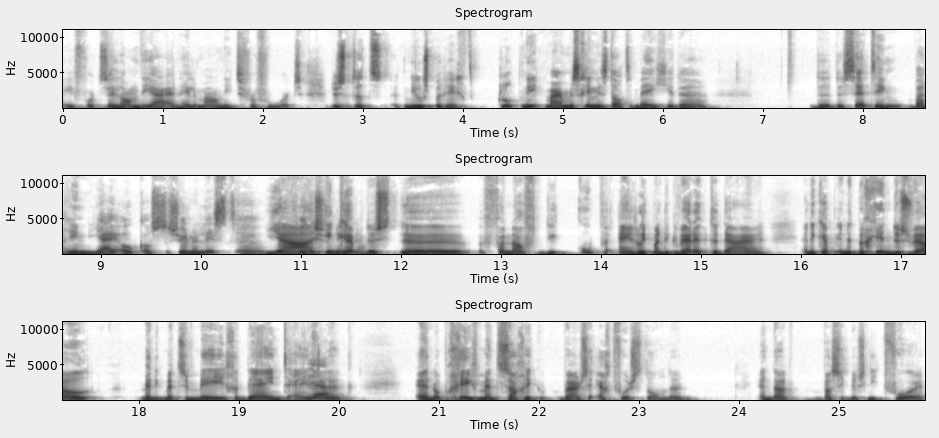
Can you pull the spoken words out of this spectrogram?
in Fort Zeelandia en helemaal niet vervoerd. Dus dat, het nieuwsbericht klopt niet, maar misschien is dat een beetje de, de, de setting waarin jij ook als journalist. ja, ik heb dus de, vanaf die koep eigenlijk, want ik werkte daar. En ik heb in het begin dus wel ben ik met ze meegedijnd eigenlijk. En op een gegeven moment zag ik waar ze echt voor stonden. En daar was ik dus niet voor.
